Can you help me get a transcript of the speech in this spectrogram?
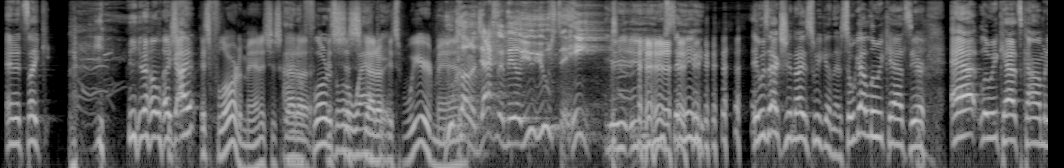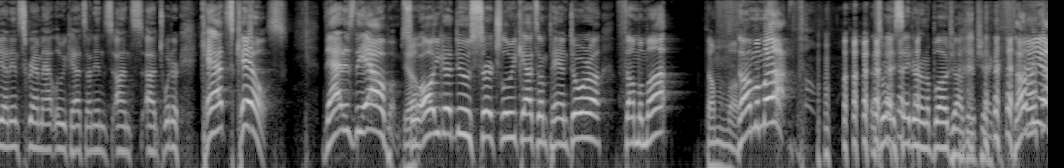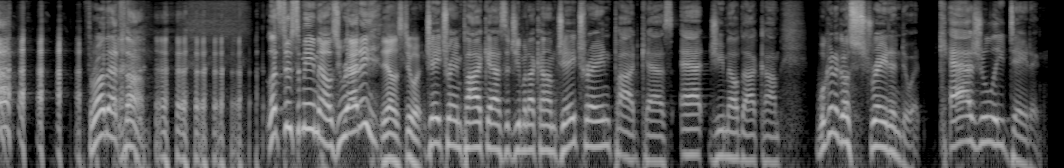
and it's like, you know, like I. it's Florida, man. It's just got know, to Florida's it's a little just gotta- wacky. It's weird, man. You come to Jacksonville, you used to heat. You, you- you used to eat. It was actually a nice weekend there. So we got Louis Katz here at Louis Katz Comedy on Instagram, at Louis Katz on, ins- on, on Twitter. Katz Kills. That is the album. So Yep. all you got to do is search Louis Katz on Pandora, thumb him up, Thumb 'em up. thumb him up. That's what I say during a blowjob there, chick. Thumb me up. Throw that thumb. Let's do some emails. You ready? yeah, let's do it. jtrainpodcast at gmail.com, jtrainpodcast at gmail.com. We're going to go straight into it. Casually dating.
